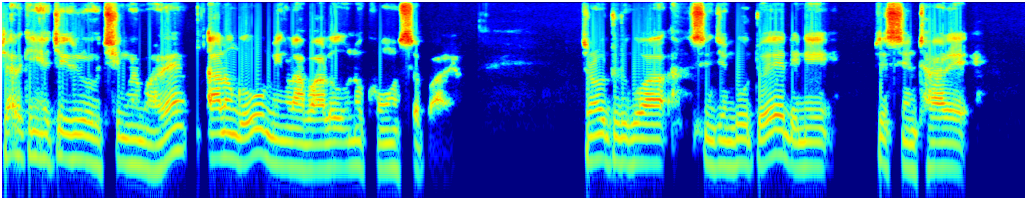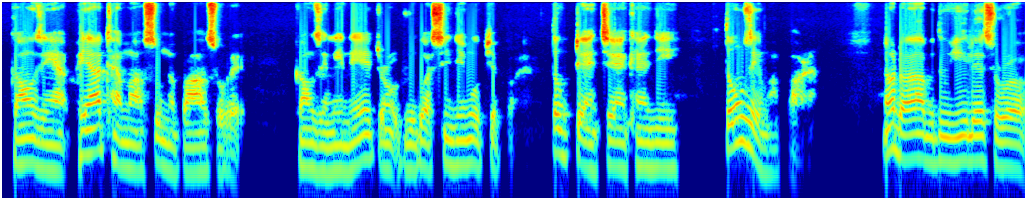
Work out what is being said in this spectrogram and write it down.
ဖျားသခင်ရဲ့ကျေးဇူးကိုချီးမွမ်းပါတယ်အားလုံးကိုမင်္ဂလာပါလို့နှုတ်ခွန်းဆက်ပါတယ်ကျွန်တော်တို့အတူတကွဆင်ခြင်ဖို့အတွက်ဒီနေ့ပြင်ဆင်ထားတဲ့ခေါင်းစဉ်ကဖျားထံမှာစုနှစ်ပါးဆိုတဲ့ခေါင်းစဉ်လေးနဲ့ကျွန်တော်တို့အတူတကွဆင်ခြင်ဖို့ဖြစ်ပါတယ်တုတ်တန်ကြံခန်းကြီး30မှာပါတာနောက်ဒါကဘသူရေးလဲဆိုတော့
